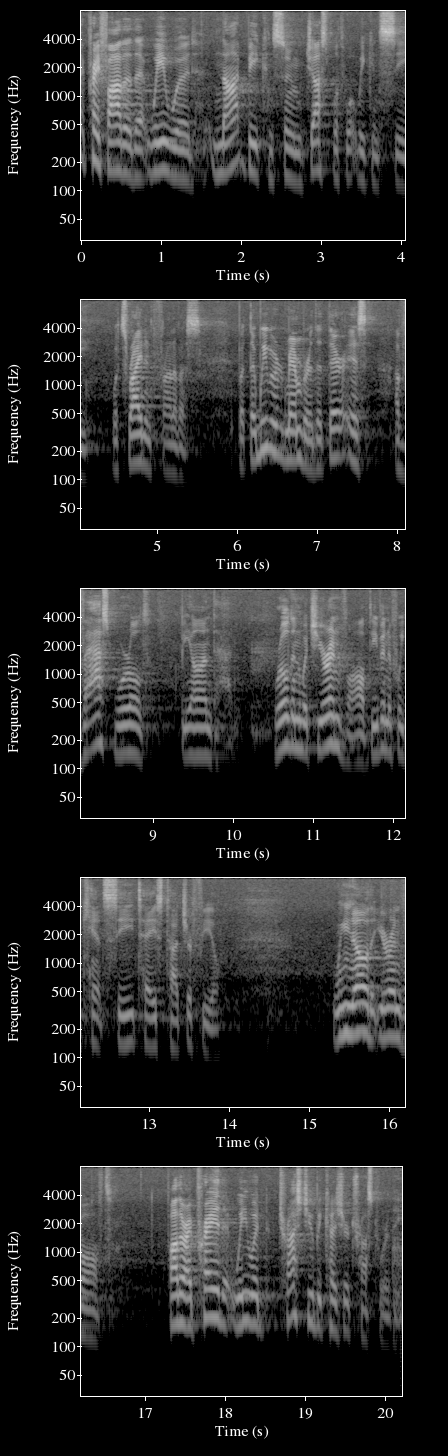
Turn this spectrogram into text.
I pray, Father, that we would not be consumed just with what we can see, what's right in front of us, but that we would remember that there is a vast world beyond that, world in which you're involved, even if we can't see, taste, touch, or feel we know that you're involved. Father, I pray that we would trust you because you're trustworthy,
